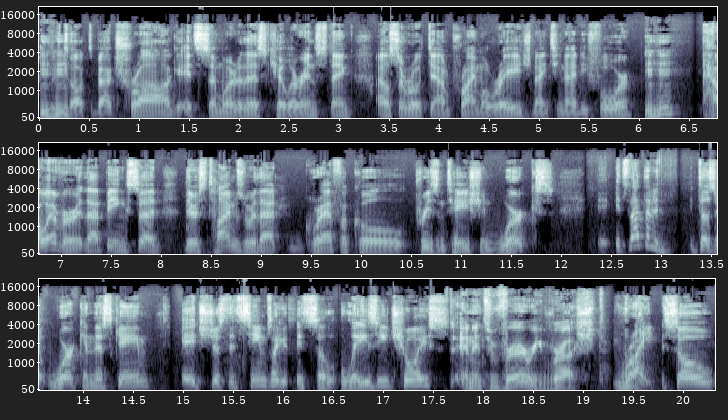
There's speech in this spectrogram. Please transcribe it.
We've talked about Trog. It's similar to this, Killer Instinct. I also wrote down Primal Rage, 1994. However, that being said, there's times where that graphical presentation works. It's not that it, doesn't work in this game. It's just it seems like it's a lazy choice. and it's very rushed. Right. So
